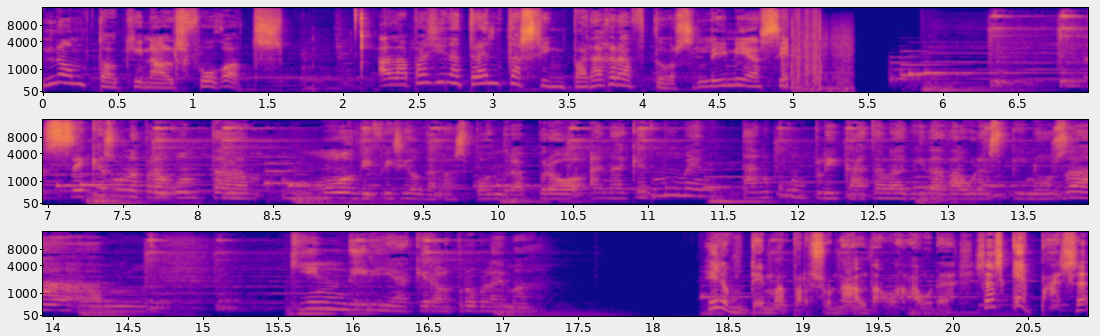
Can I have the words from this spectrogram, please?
No em toquin els fogots. A la pàgina 35, paràgraf 2, línia 5... Sé que és una pregunta molt difícil de respondre, però en aquest moment tan complicat a la vida d'Aura Espinosa, um, quin diria que era el problema? Era un tema personal de Laura. Saps què passa?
